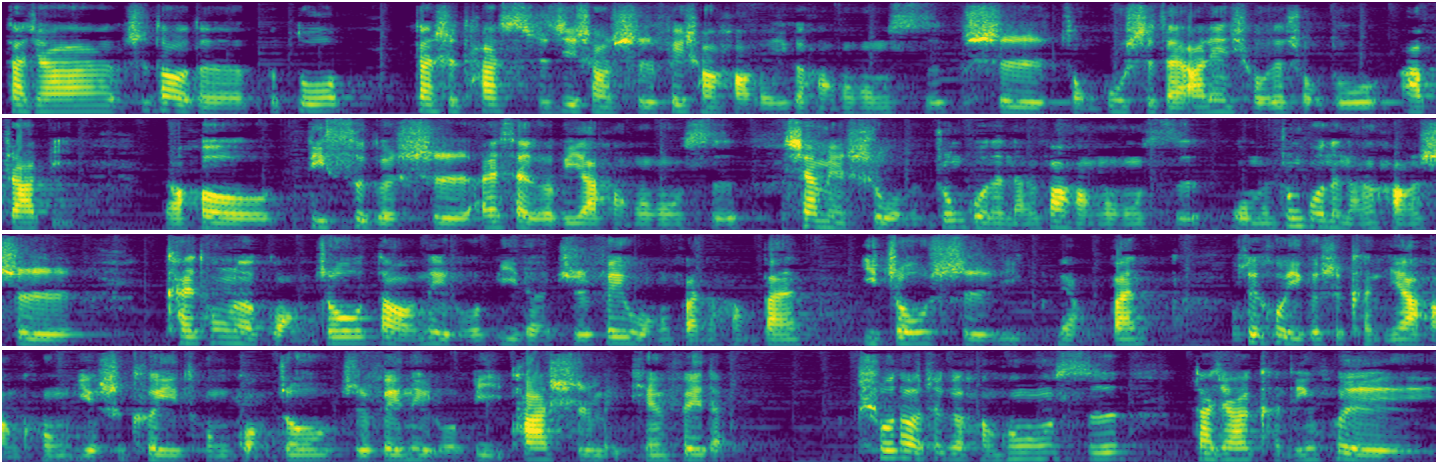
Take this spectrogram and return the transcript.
大家知道的不多，但是它实际上是非常好的一个航空公司，是总部是在阿联酋的首都阿布扎比。然后第四个是埃塞俄比亚航空公司，下面是我们中国的南方航空公司，我们中国的南航是。开通了广州到内罗毕的直飞往返的航班，一周是一两班。最后一个是肯尼亚航空，也是可以从广州直飞内罗毕，它是每天飞的。说到这个航空公司，大家肯定会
